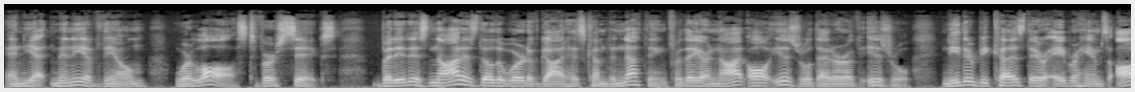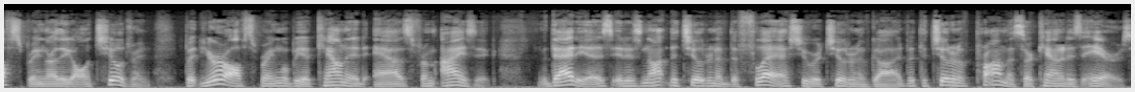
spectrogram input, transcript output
and yet many of them were lost. Verse 6 But it is not as though the word of God has come to nothing, for they are not all Israel that are of Israel, neither because they are Abraham's offspring are they all children, but your offspring will be accounted as from Isaac. That is, it is not the children of the flesh who are children of God, but the children of promise are counted as heirs.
